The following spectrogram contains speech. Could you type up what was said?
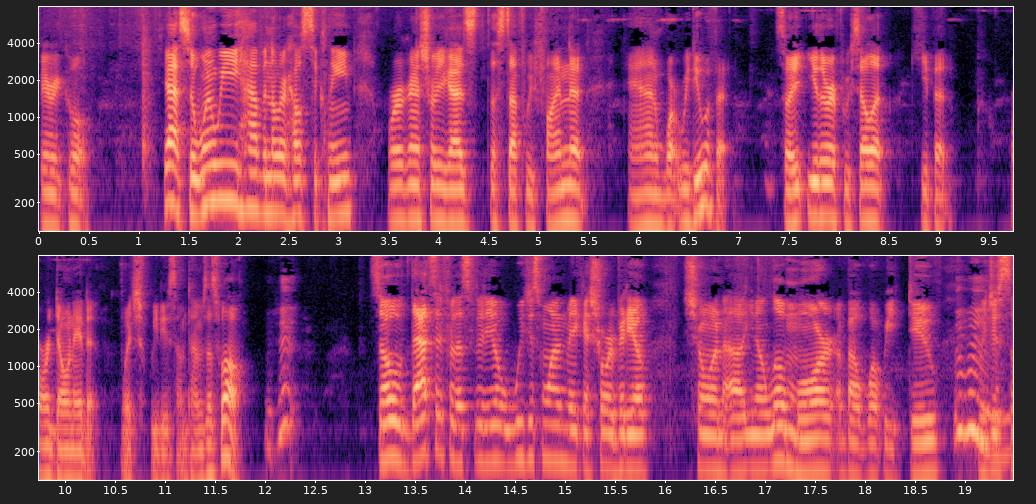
Very cool. Yeah, so when we have another house to clean, we're going to show you guys the stuff we find in it and what we do with it. So either if we sell it, keep it, or donate it, which we do sometimes as well. Mhm. So that's it for this video. We just wanted to make a short video showing, uh, you know, a little more about what we do. We Mhm. just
